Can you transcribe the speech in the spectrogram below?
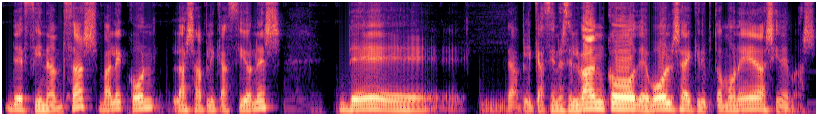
de finanzas, ¿vale? Con las aplicaciones de, de aplicaciones del banco, de bolsa, de criptomonedas y demás.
